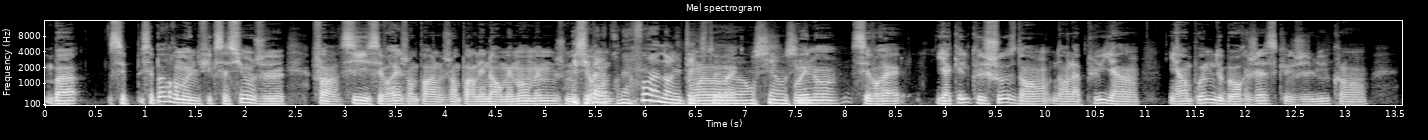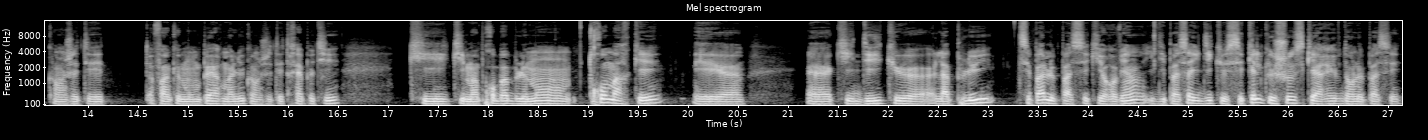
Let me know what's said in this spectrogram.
bah c'est pas vraiment une fixation. Je, enfin, si c'est vrai, j'en parle, j'en parle énormément. Même, je me suis. C'est pas la première fois hein, dans les textes ouais, ouais, ouais. anciens aussi. Oui, non, c'est vrai. Il y a quelque chose dans dans la pluie. Il y a un il y a un poème de Borges que j'ai lu quand quand j'étais, enfin que mon père m'a lu quand j'étais très petit, qui qui m'a probablement trop marqué et euh, euh, qui dit que la pluie, c'est pas le passé qui revient. Il dit pas ça. Il dit que c'est quelque chose qui arrive dans le passé.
